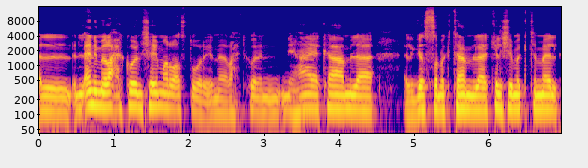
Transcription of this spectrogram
ال... الأنمي راح يكون شيء مرة أسطوري. انه راح تكون النهاية كاملة القصة مكتملة كل شيء مكتمل.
